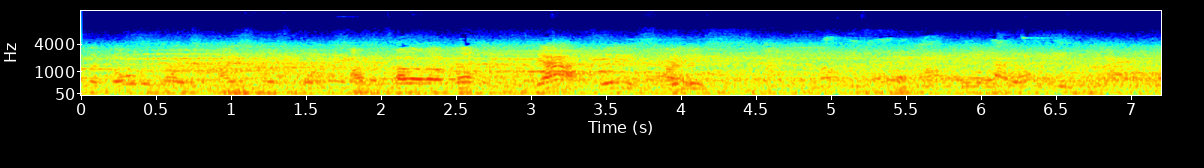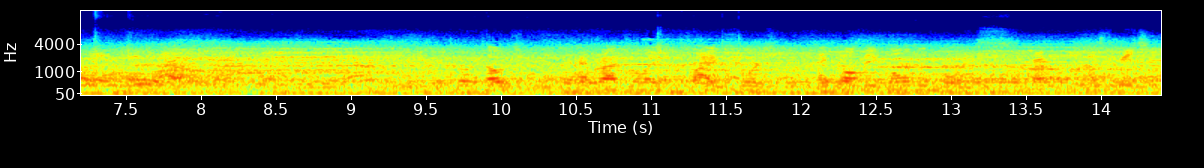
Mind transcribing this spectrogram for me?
I'm the Golden Voice of high school sports. I'm gonna tell him I'm. Yeah, please, please. Coach, congratulations. Hi, George. They call me Golden Voice. Nice to meet you.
